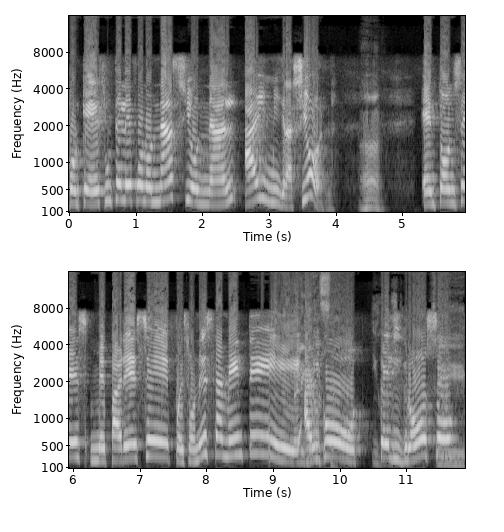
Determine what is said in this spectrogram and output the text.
porque es un teléfono nacional a inmigración. Ah. Entonces, me parece, pues honestamente, Peligroso. algo peligroso, Sí,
